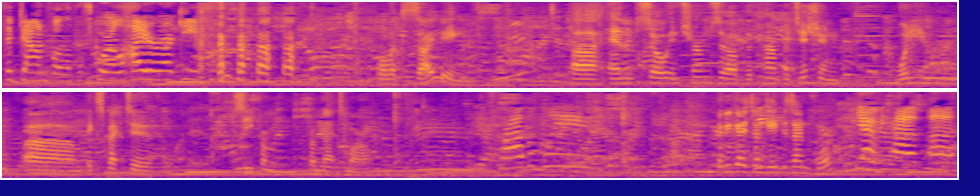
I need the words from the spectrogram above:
the downfall of the squirrel hierarchy. Well, exciting. Uh, and so, in terms of the competition, what do you um, expect to see from from that tomorrow? Probably Have you guys done game design before? Yeah, we have. Uh,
